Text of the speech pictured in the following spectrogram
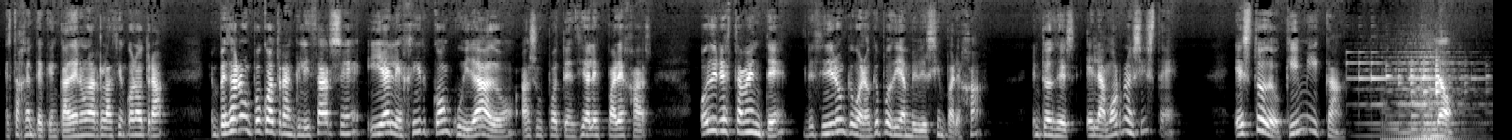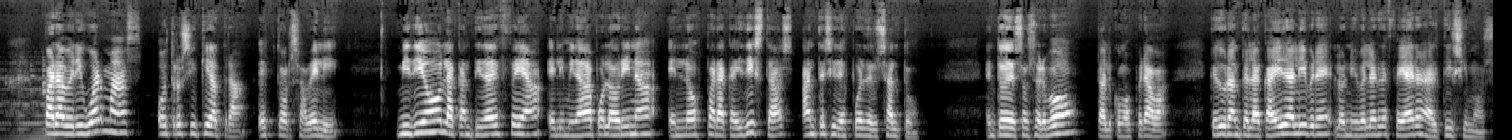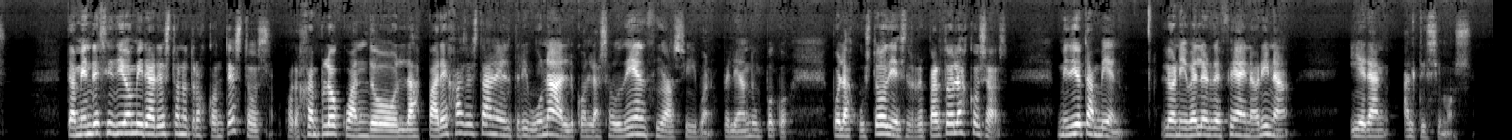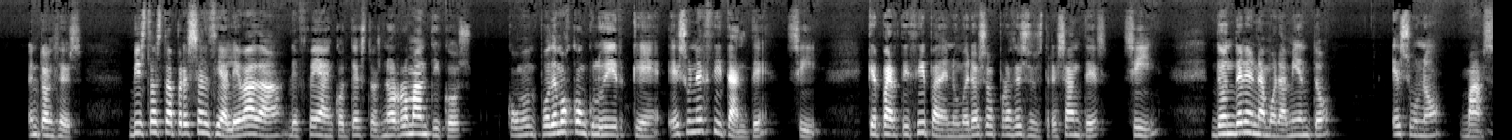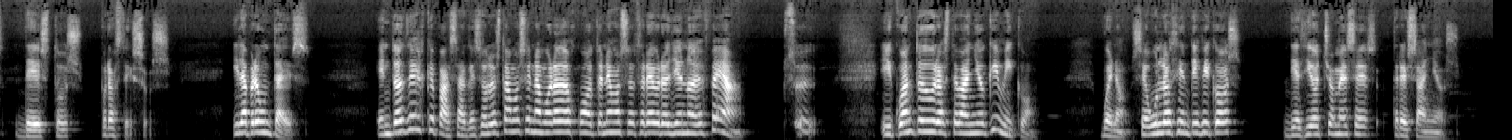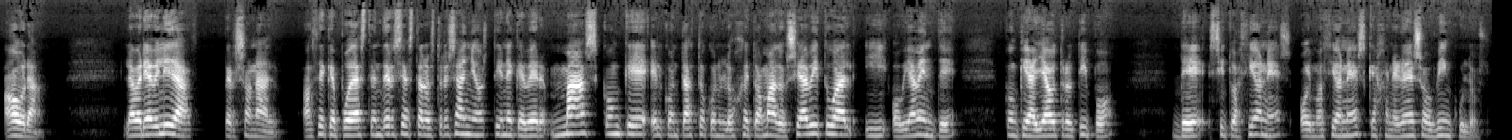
esta gente que encadena una relación con otra, empezaron un poco a tranquilizarse y a elegir con cuidado a sus potenciales parejas o directamente decidieron que, bueno, que podían vivir sin pareja. Entonces, el amor no existe. Es todo química. No. Para averiguar más, otro psiquiatra, Héctor Sabelli, Midió la cantidad de fea eliminada por la orina en los paracaidistas antes y después del salto. Entonces observó, tal como esperaba, que durante la caída libre los niveles de fea eran altísimos. También decidió mirar esto en otros contextos. Por ejemplo, cuando las parejas están en el tribunal con las audiencias y, bueno, peleando un poco por las custodias y el reparto de las cosas, midió también los niveles de fea en orina y eran altísimos. Entonces, Vista esta presencia elevada de fea en contextos no románticos, podemos concluir que es un excitante, sí, que participa de numerosos procesos estresantes, sí, donde el enamoramiento es uno más de estos procesos. Y la pregunta es, entonces, ¿qué pasa? ¿Que solo estamos enamorados cuando tenemos el cerebro lleno de fea? ¿Y cuánto dura este baño químico? Bueno, según los científicos, 18 meses, 3 años. Ahora, la variabilidad personal hace que pueda extenderse hasta los tres años, tiene que ver más con que el contacto con el objeto amado sea habitual y, obviamente, con que haya otro tipo de situaciones o emociones que generen esos vínculos.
